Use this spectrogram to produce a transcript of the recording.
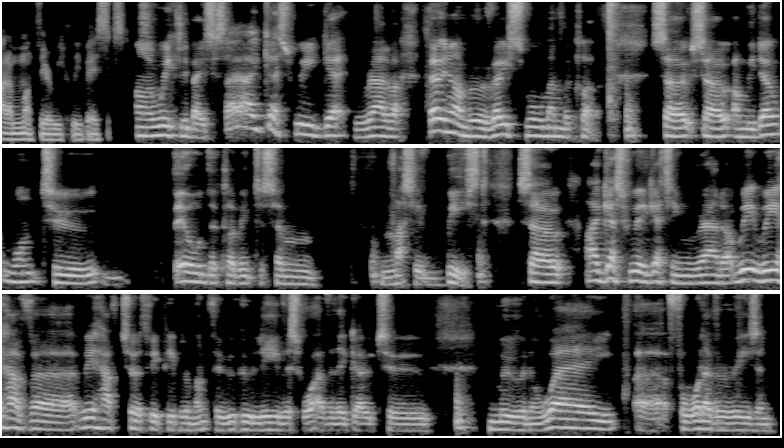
on a monthly or weekly basis? On a weekly basis, I, I guess we get around about. Very number, we're a very small member club, so so and we don't want to build the club into some massive beast. So I guess we're getting round up. We we have uh, we have two or three people a month who, who leave us whatever they go to, moving away uh, for whatever reason.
